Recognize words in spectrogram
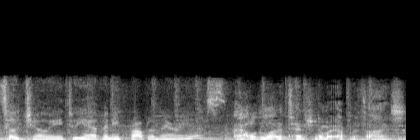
So, Joey, do you have any problem areas? I hold a lot of tension in my upper thighs.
